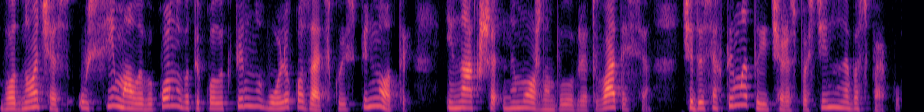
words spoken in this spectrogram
Водночас усі мали виконувати колективну волю козацької спільноти, інакше не можна було врятуватися чи досягти мети через постійну небезпеку.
